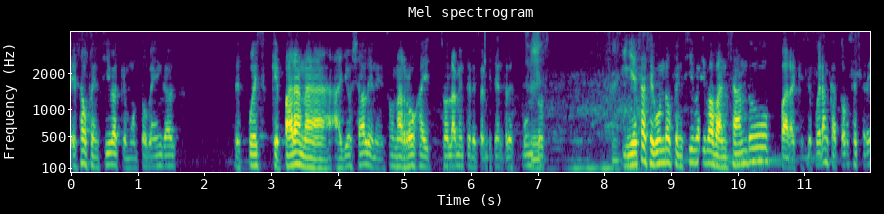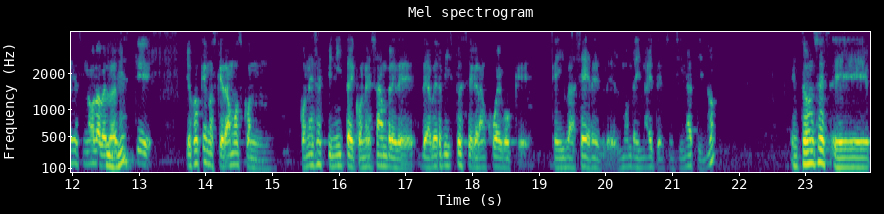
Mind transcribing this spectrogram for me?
esa ofensiva que montó Bengals, después que paran a, Josh Allen en zona roja y solamente le permiten tres puntos. Y esa segunda ofensiva iba avanzando para que se fueran 14-3, ¿no? La verdad es que yo creo que nos quedamos con, con esa espinita y con esa hambre de, haber visto ese gran juego que, iba a ser el, Monday Night en Cincinnati, ¿no? Entonces, eh,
